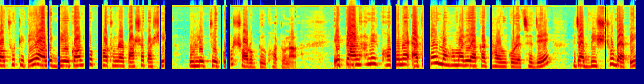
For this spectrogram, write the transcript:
বছরটিতে অনেক বিয়োগান্তক ঘটনার পাশাপাশি উল্লেখযোগ্য সড়ক দুর্ঘটনা। এই প্রাণহানির ঘটনা এতটাই মহামারী আকার ধারণ করেছে যে, যা বিশ্বব্যাপী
